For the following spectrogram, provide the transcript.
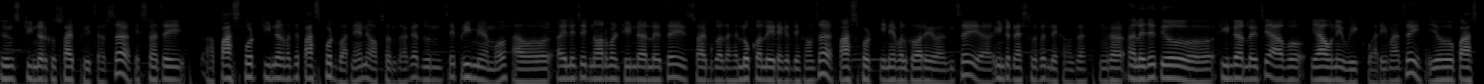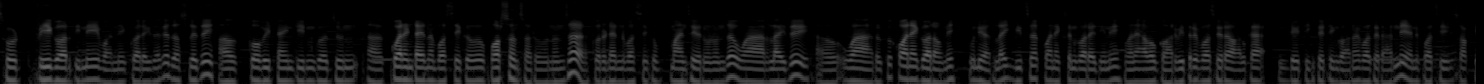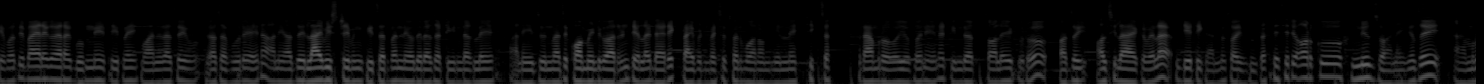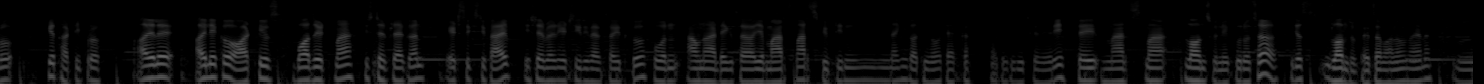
जुन टिन्डरको स्वाइप फिचर छ यसमा चाहिँ पासपोर्ट टिन्डरमा चाहिँ पासपोर्ट भन्ने नि अप्सन छ क्या जुन चाहिँ प्रिमियम हो। अब अहिले चाहिँ नर्मल टिन्डरले चाहिँ स्वाइप गर्दाखेरि लोकल एरियाको देखाउँछ। पासपोर्ट इनेबल गऱ्यो भने चाहिँ इन्टरनेसनल पनि देखाउँछ। र अहिले चाहिँ त्यो टिन्डरले चाहिँ अब यहाँ आउने विकभरिमा चाहिँ यो पासपोर्ट फ्री गरिदिने भन्ने गरेको छ क्या जसले चाहिँ कोभिड नाइन्टिनको जुन क्वारेन्टाइनमा बसेको पर्सन्सहरू हुनुहुन्छ क्वारेन्टाइनमा बसेको मान्छेहरू हुनुहुन्छ उहाँहरूलाई चाहिँ उहाँहरूको कनेक्ट गराउने उनीहरूलाई बिचमा कनेक्सन गराइदिने भने अब घरभित्रै बसेर हल्का डेटिङ सेटिङ घरमै बसेर हान्ने अनि पछि सकेपछि बाहिर गएर घुम्ने फिर्ने भनेर चाहिँ रहेछ पुरै होइन? अनि अझै लाइभ स्ट्रिमिङ फिचर पनि ल्याउँदै रहेछ टिन्डरले अनि जुनमा चाहिँ कमेन्ट गरेर त्यसलाई डाइरेक्ट प्राइभेट मेसेज पनि बनाउनु मिल्ने ठिक छ? राम्रो हो यो पनि होइन? टिन्डर चलेको कुरो अझै अल्छी लागेको बेला डेटिङ हान्नु सही हुन्छ। त्यसरी अर्को न्युज भनेको चाहिँ हाम्रो के थर्टी प्रो अहिले अहिलेको हट न्युज बजेटमा Snapdragon eight sixty five Snapdragon eight sixty five सहितको फोन आउन आँटेको छ। यो मार्च मार्च फिफ्टिन कि कति हो? ट्याक्क मैले बिर्सेँ फेरि? त्यही मार्चमा लन्च हुने कुरो छ। जस लन्च हुँदैछ भनौँ न होइन?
